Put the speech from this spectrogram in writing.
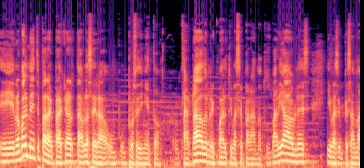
Eh, normalmente para, para crear tablas era un, un procedimiento tardado en el cual tú ibas separando tus variables, ibas empezando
